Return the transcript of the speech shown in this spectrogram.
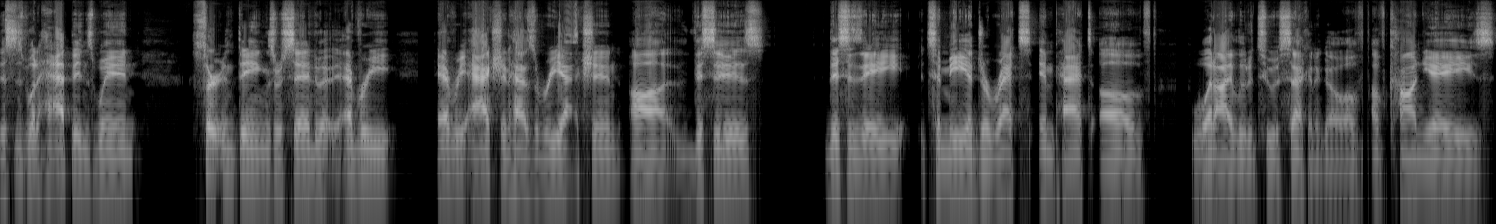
This is what happens when certain things are said. Every every action has a reaction. Uh this is this is a to me a direct impact of what I alluded to a second ago of of Kanye's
